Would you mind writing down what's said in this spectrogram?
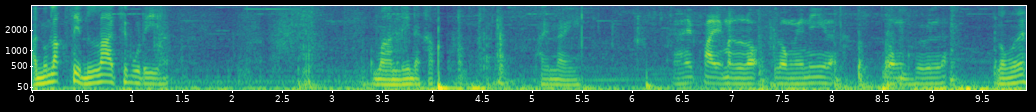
อนุรักษ์ศิลป์ราชบุรีฮะประมาณนี้นะครับ ภายใน จะให้ไฟมันลงลงในนี่แหละ ลงพื้นแล้ว ลงเลย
